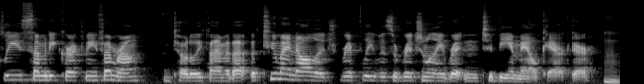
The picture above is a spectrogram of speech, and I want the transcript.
please somebody correct me if I'm wrong, I'm totally fine with that, but to my knowledge, Ripley was originally written to be a male character. Hmm.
